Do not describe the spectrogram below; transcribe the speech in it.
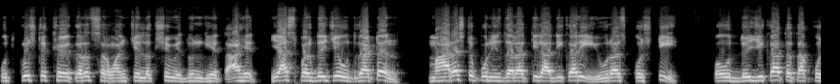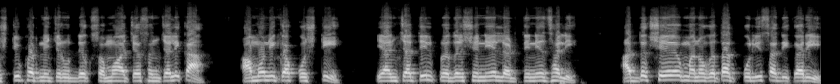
उत्कृष्ट खेळ करत सर्वांचे लक्ष वेधून घेत आहेत. या स्पर्धेचे उद्घाटन महाराष्ट्र पोलीस दलातील अधिकारी युवराज कोष्टी व उद्योजिका तथा कोष्टी फर्निचर उद्योग समूहाच्या संचालिका अमोनिका कोष्टी यांच्यातील प्रदर्शनीय लढतीने झाली. अध्यक्ष मनोगतात पोलीस अधिकारी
